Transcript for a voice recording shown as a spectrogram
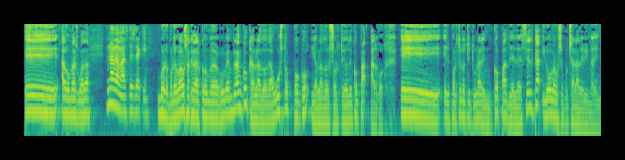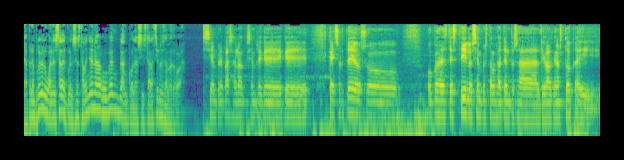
Eh, ¿Algo más, Guada? Nada más desde aquí. Bueno, pues nos vamos a quedar con eh, Rubén Blanco, que ha hablado de Augusto, poco, y ha hablado del sorteo de Copa, algo. Eh, el portero titular en Copa del Celta, y luego vamos a escuchar a Levi Madinda. Pero en primer lugar, en sala de prensa esta mañana, Rubén Blanco, en las instalaciones de Amadora. Siempre pasa, ¿no? Siempre que, que- que hay sorteos o, o cosas de este estilo, siempre estamos atentos al rival que nos toca y,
